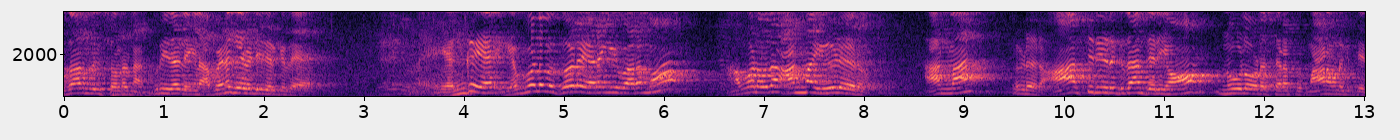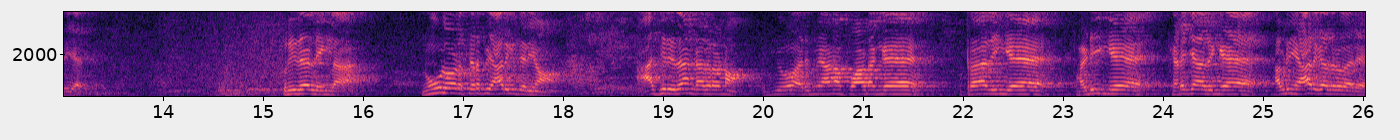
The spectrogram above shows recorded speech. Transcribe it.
உதாரணத்துக்கு சொல்கிறேன் நான். புரியுதா இல்லைங்களா? அப்போ என்ன செய்ய வேண்டியது இருக்குது? எங்கே எவ்வளவு கீழே இறங்கி வரமோ அவ்வளவுதான் ஆன்மா ஈடேறும். ஆன்மா ஈடேறும் ஆசிரியருக்கு தான் தெரியும் நூலோட சிறப்பு. மாணவனுக்கு தெரியாது. புரியுதா இல்லைங்களா? நூலோட சிறப்பு யாருக்கு தெரியும்? ஆசிரியர் தான் கதறணும். ஐயோ அருமையான பாடங்க. விட்றாதீங்க படிங்க. கிடைக்காதுங்க. அப்படின்னு யார் கதறுவார்?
